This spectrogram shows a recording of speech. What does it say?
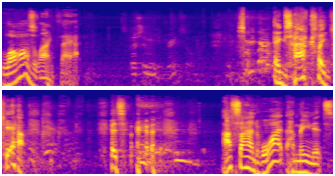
laws like that. Especially when you drink so much. Exactly, yeah. It's, I signed what? I mean, it's,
